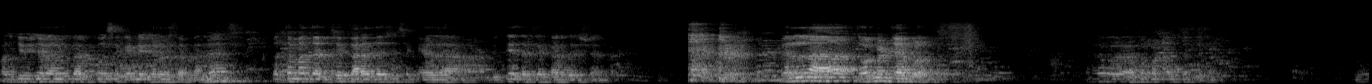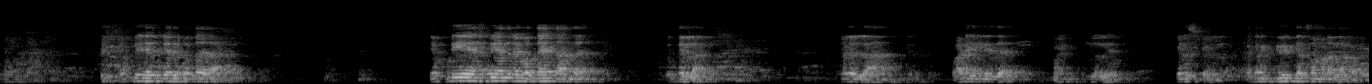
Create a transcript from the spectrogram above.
first divisional clerk second divisional clerk ಅಂದ್ರೆ ಪ್ರಥಮ ದರ್ಜೆ ಕಾರ್ಯದರ್ಶಿ ಸೆಕೆಂಡ್ ದ್ವಿತೀಯ ದರ್ಜೆ ಕಾರ್ಯದರ್ಶಿ ಅಂತ. ಎಲ್ಲ ಗೌರ್ಮೆಂಟ್ ಜಾಬ್ಗಳು ಎಫ್ ಡಿ ಎಸ್ ಬಿ ಅಂದ್ರೆ ಗೊತ್ತಾಯ್ತಾ? ಎಫ್ ಡಿ ಎಸ್ ಡಿ ಅಂದ್ರೆ ಗೊತ್ತಾಯ್ತಾ ಅಂದ್ರೆ ಗೊತ್ತಿಲ್ಲ. ಹೇಳಿಲ್ಲ. ಬಾಡಿ ಇದೆ ಮೈಂಡ್ ಫುಲ್ ಅಲ್ಲಿ. ಕೇಳಿಸ್ಕೊಳ್ಳಿಲ್ಲ ಯಾಕಂದ್ರೆ ಕಿವಿ ಕೆಲಸ ಮಾಡಲ್ಲ ಅವರು.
